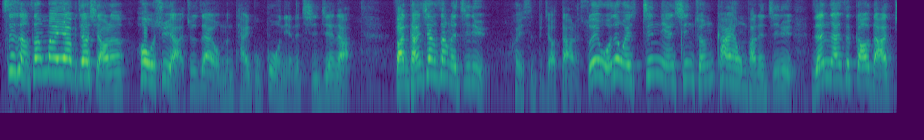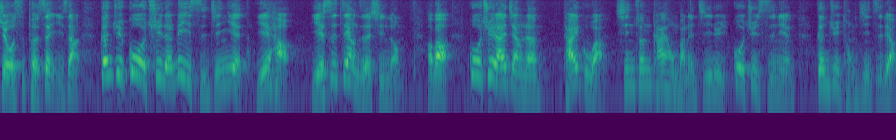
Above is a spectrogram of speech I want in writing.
市场上卖压比较小呢，后续啊，就在我们台股过年的期间啊，反弹向上的几率会是比较大的。所以我认为今年新春开红盘的几率仍然是高达九十 percent 以上。根据过去的历史经验也好，也是这样子的形容，好不好？过去来讲呢，台股啊，新春开红盘的几率，过去十年。根据统计资料，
